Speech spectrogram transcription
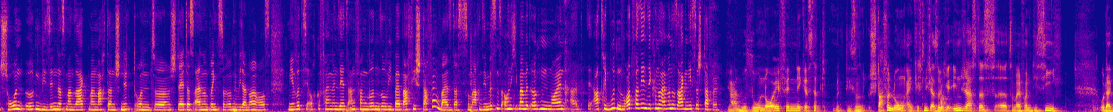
schon irgendwie Sinn, dass man sagt, man macht dann Schnitt und äh, stellt das ein und bringt es dann irgendwie wieder neu raus. Mir würde es ja auch gefallen, wenn sie jetzt anfangen würden, so wie bei Buffy staffelweise das zu machen. Sie müssen es auch nicht immer mit irgendeinem neuen Attribut, ein Wort versehen, sie können doch einfach nur sagen, nächste Staffel. Ja, nur so neu finde ich ist das mit diesen Staffelungen eigentlich nicht. Also hier Injustice äh, zum Beispiel von DC oder,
